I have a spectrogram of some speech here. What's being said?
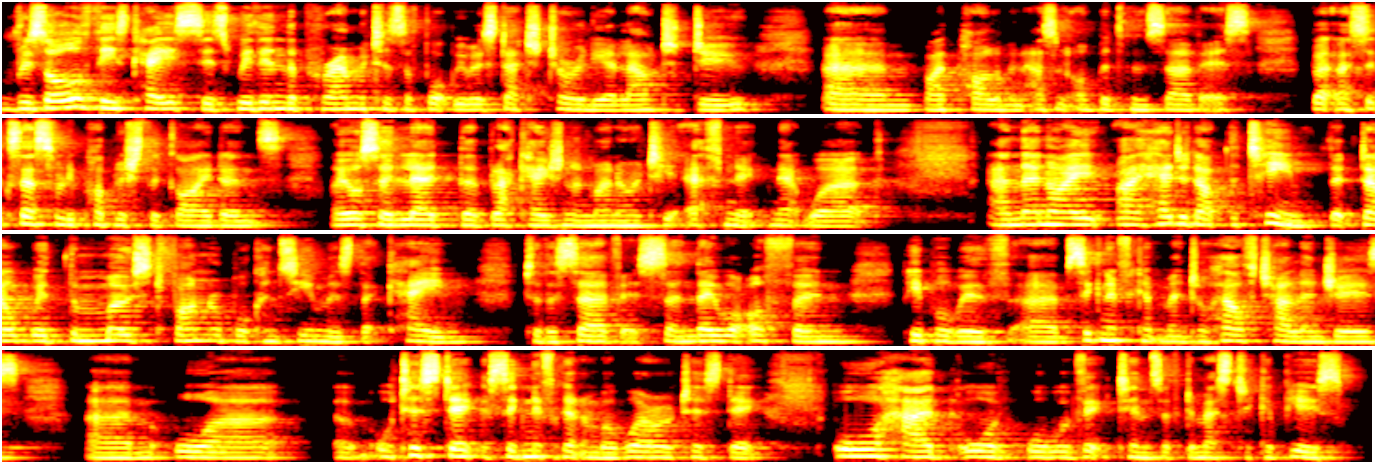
resolve these cases within the parameters of what we were statutorily allowed to do um, by Parliament as an ombudsman service. But I successfully published the guidance. I also led the Black, Asian, and Minority Ethnic Network. And then I, I headed up the team that dealt with the most vulnerable consumers that came to the service. And they were often people with uh, significant mental health challenges um, or um, autistic, a significant number were autistic, or had or, or were victims of domestic abuse.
